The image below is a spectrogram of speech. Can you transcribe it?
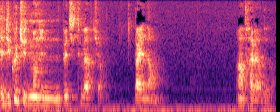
Et du coup, tu demandes une petite ouverture. Pas énorme. Un travers de doigt.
